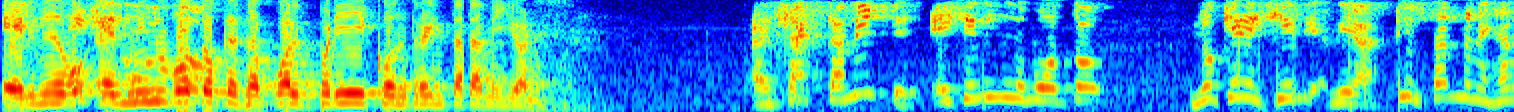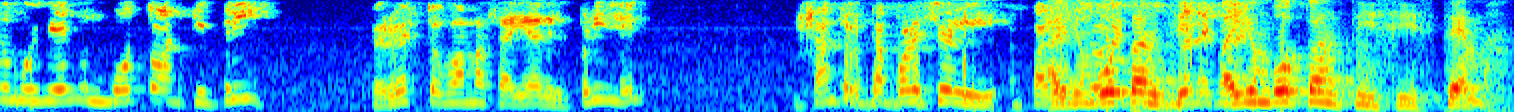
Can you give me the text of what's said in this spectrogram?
El mismo, Ese el mismo voto que sacó al PRI con 30 millones. Exactamente, ese mismo voto no quiere decir, mira, ellos están manejando muy bien un voto anti-PRI, pero esto va más allá del PRI, ¿eh? Están tratando por eso el... para Hay un, voto el anti- manejo hay un voto antisistema.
